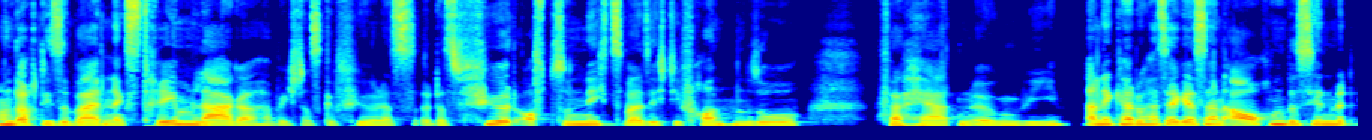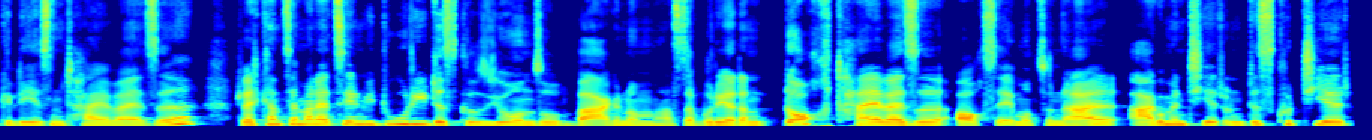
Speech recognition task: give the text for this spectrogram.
Und auch diese beiden extremen Lager, habe ich das Gefühl, das, das führt oft zu nichts, weil sich die Fronten so verhärten irgendwie. Annika, du hast ja gestern auch ein bisschen mitgelesen teilweise. Vielleicht kannst du ja mal erzählen, wie du die Diskussion so wahrgenommen hast. Da wurde ja dann doch teilweise auch sehr emotional argumentiert und diskutiert.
